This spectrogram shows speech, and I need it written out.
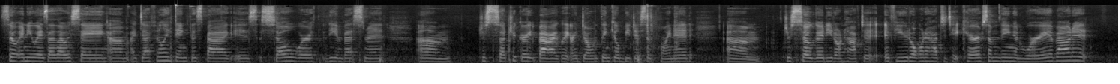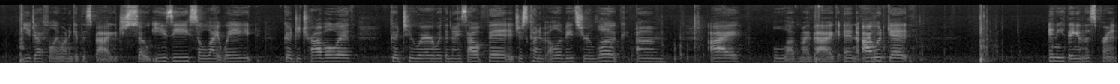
So anyways, as I was saying, um, I definitely think this bag is so worth the investment. Um, just such a great bag. Like I don't think you'll be disappointed. Um, just so good you don't have to, if you don't want to have to take care of something and worry about it, you definitely want to get this bag. It's so easy, so lightweight, good to travel with good to wear with a nice outfit. It just kind of elevates your look. Um, I love my bag and I would get anything in this print.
